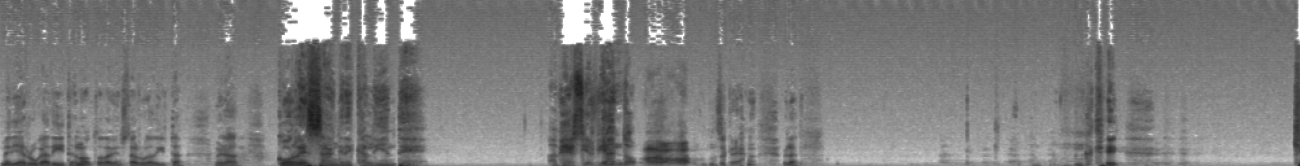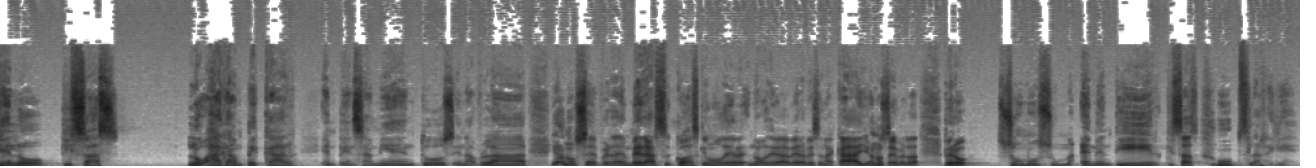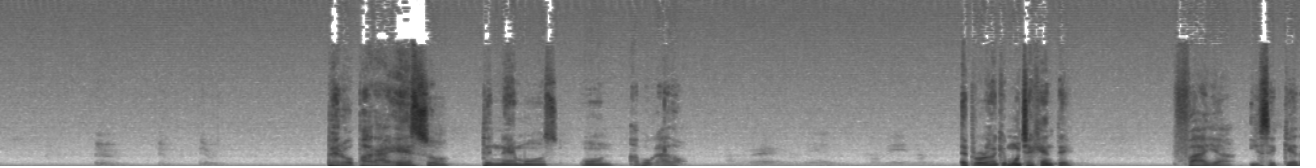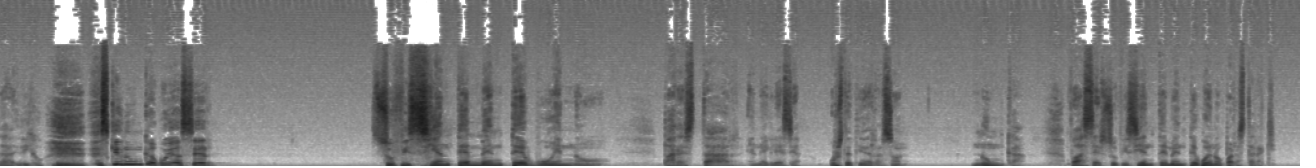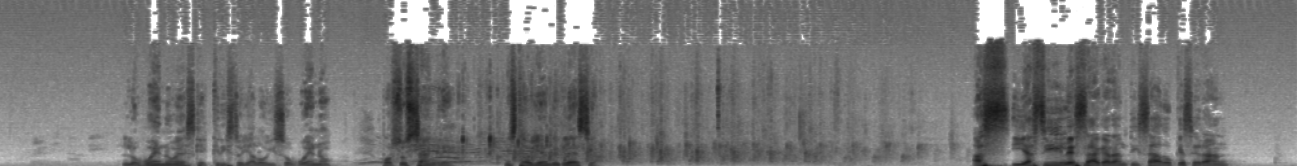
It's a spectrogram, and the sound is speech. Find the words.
media arrugadita, no, todavía no está arrugadita, ¿verdad? Corre sangre caliente. A ver, sirviendo. No se crea, ¿verdad? Que lo quizás lo hagan pecar en pensamientos, en hablar, yo no sé, ¿verdad? En ver cosas que uno no debe haber a veces en la calle, yo no sé, ¿verdad? Pero somos en mentir, quizás, ups, la regué. Pero para eso tenemos un abogado. El problema es que mucha gente falla y se queda y dijo, es que nunca voy a ser suficientemente bueno para estar en la iglesia. Usted tiene razón. Nunca va a ser suficientemente bueno para estar aquí. Lo bueno es que Cristo ya lo hizo bueno por su sangre. ¿Me está oyendo, iglesia? Y así les ha garantizado que serán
